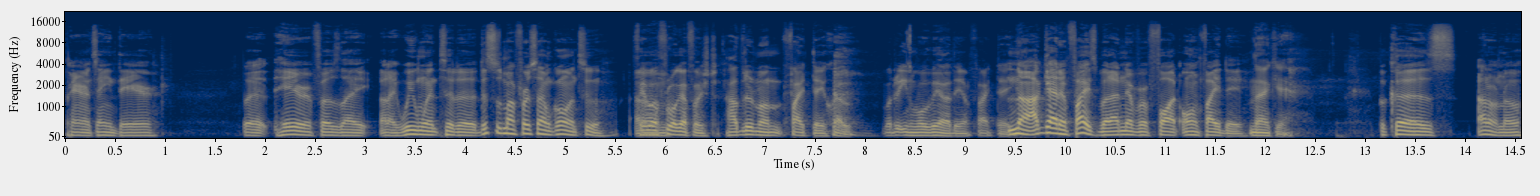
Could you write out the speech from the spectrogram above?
parents ain't there. But here it feels like like we went to the. This was my first time going too. Får jag bara Um, fråga först. Hade du någon fight day själv? Var du involverad i en fight day? No, I got in fights, but I never fought on fight day Nej, okej. because I don't know.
